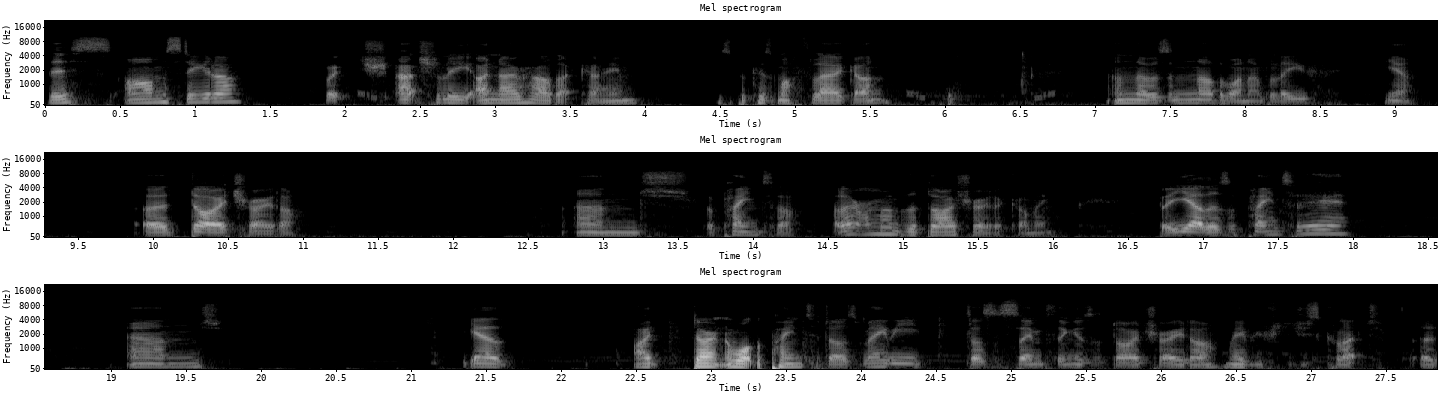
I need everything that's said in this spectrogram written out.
this arms dealer, which actually I know how that came. It's because my flare gun. And there was another one, I believe. Yeah. A dye trader. And a painter. I don't remember the dye trader coming. But yeah, there's a painter here. And yeah, I don't know what the painter does. Maybe does the same thing as a dye trader. Maybe if you just collect a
